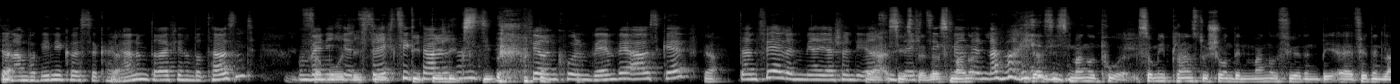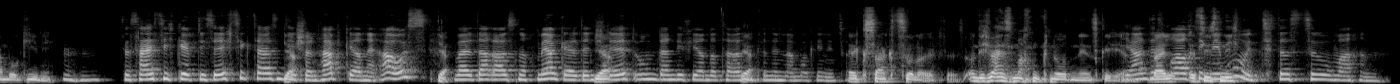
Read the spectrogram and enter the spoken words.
Der Ja. Lamborghini kostet, keine Ja. Ahnung, 300.000, 400.000. Und wenn ich jetzt die- die 60.000 billigsten. für einen coolen BMW ausgebe, Ja. dann fehlen mir ja schon die Ja, ersten du, 60 das, für Mangel, den Lamborghini. das ist Mangel pur. Somit planst du schon den Mangel für den, äh, für den Lamborghini. Mhm. Das heißt, ich gebe die 60.000, die Ja. ich schon habe, gerne aus, Ja. weil daraus noch mehr Geld entsteht, um dann die 400.000 Ja. für den Lamborghini zu Exakt so läuft es. Und ich weiß, es macht einen Knoten ins Gehirn. Ja, und das weil braucht irgendwie nicht, Mut, das zu machen.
